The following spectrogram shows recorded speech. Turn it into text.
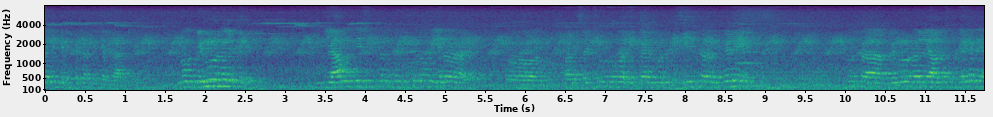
ಕರಿತಕ್ಕಂಥ ಕೆಲಸ ಆಗ್ತದೆ ಇವಾಗ ಬೆಂಗಳೂರಿನಲ್ಲಿ ಇದು ಯಾವ ಉದ್ದೇಶಕ್ಕೆ ಕರಿತೀರೋ ಏನೋ ಮಾನ್ಯ ಸಚಿವರು ಅಧಿಕಾರಿಗಳು ಬಿಸಿ ಇರ್ತಾರೆ ಅಂತೇಳಿ ಇವಾಗ ಬೆಂಗಳೂರಿನಲ್ಲಿ ಆದಷ್ಟು ಬೇಗನೆ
